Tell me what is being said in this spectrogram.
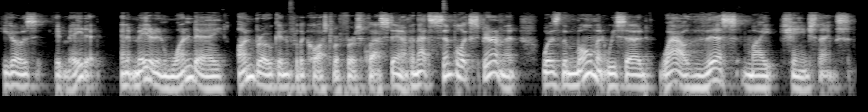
he goes, It made it. And it made it in one day, unbroken for the cost of a first class stamp. And that simple experiment was the moment we said, Wow, this might change things.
